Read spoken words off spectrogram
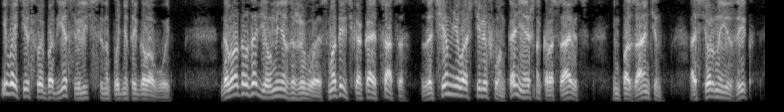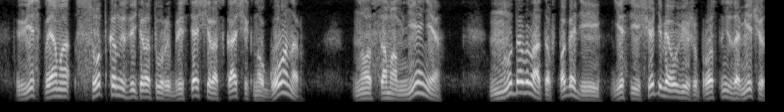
и войти в свой подъезд с величественно поднятой головой. Довлатов задел меня за живое. Смотрите, какая цаца. Зачем мне ваш телефон? Конечно, красавец, импозантен, остерный язык, весь прямо соткан из литературы, блестящий рассказчик, но гонор, но самомнение. Ну, Довлатов, погоди. Если еще тебя увижу, просто не замечу,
